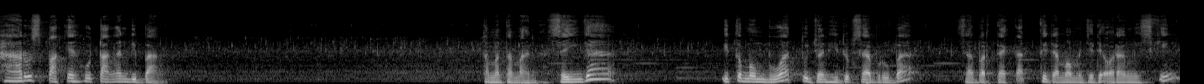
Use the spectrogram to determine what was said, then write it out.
harus pakai hutangan di bank. Teman-teman, sehingga itu membuat tujuan hidup saya berubah. Saya bertekad tidak mau menjadi orang miskin.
